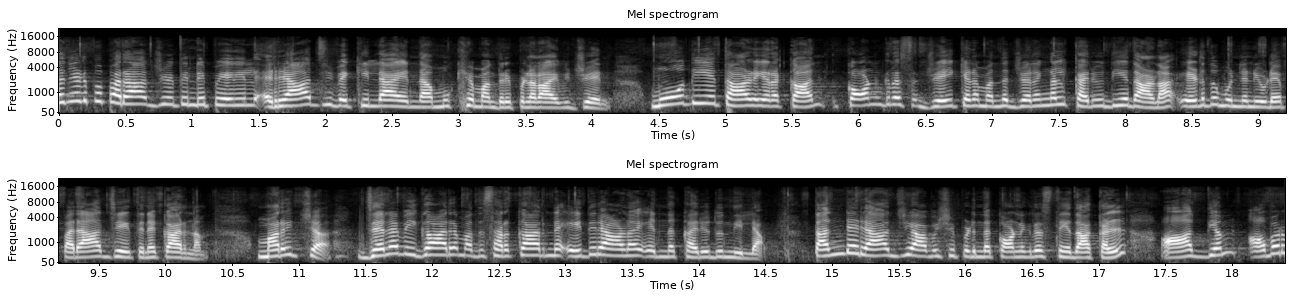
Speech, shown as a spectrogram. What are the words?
തെരഞ്ഞെടുപ്പ് പരാജയത്തിന്റെ പേരിൽ രാജിവെക്കില്ല എന്ന മുഖ്യമന്ത്രി പിണറായി വിജയൻ. മോദിയെ താഴെയിറക്കാൻ കോൺഗ്രസ് ജയിക്കണമെന്ന് ജനങ്ങൾ കരുതിയതാണ് ഇടതുമുന്നണിയുടെ പരാജയത്തിന് കാരണം. മറിച്ച് ജനവികാരം അത് സർക്കാരിന് എതിരാണ് എന്ന് കരുതുന്നില്ല. തന്റെ രാജി ആവശ്യപ്പെടുന്ന കോൺഗ്രസ് നേതാക്കൾ ആദ്യം അവർ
